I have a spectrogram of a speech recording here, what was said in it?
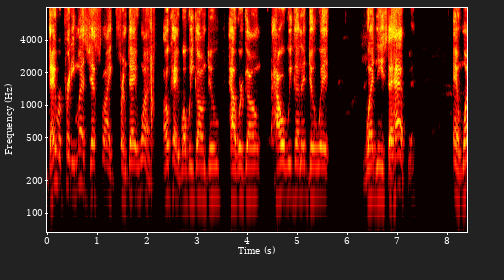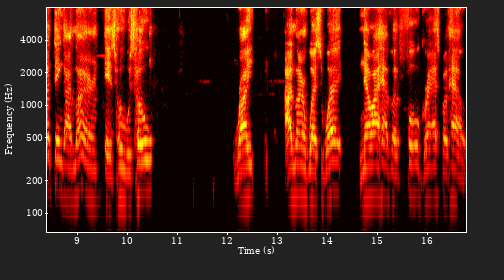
they were pretty much just like from day one. Okay, what we gonna do? How we're going? How are we gonna do it? What needs to happen? And one thing I learned is who's who. Right. I learned what's what. Now I have a full grasp of how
